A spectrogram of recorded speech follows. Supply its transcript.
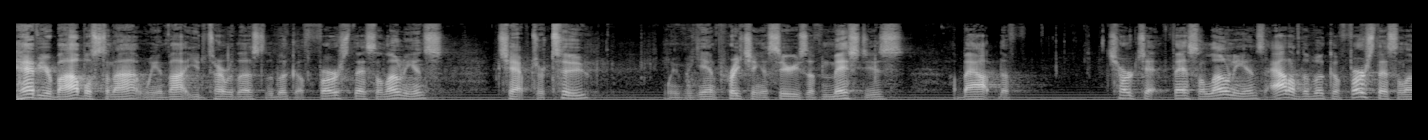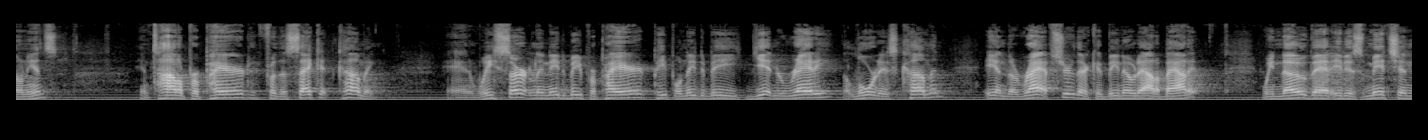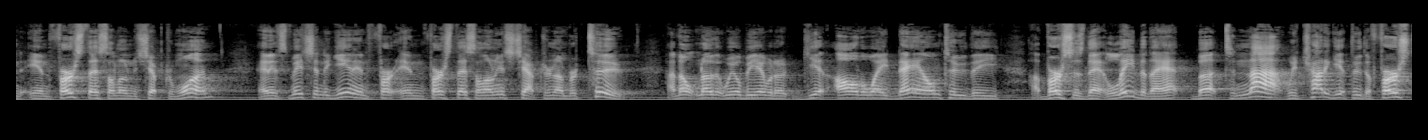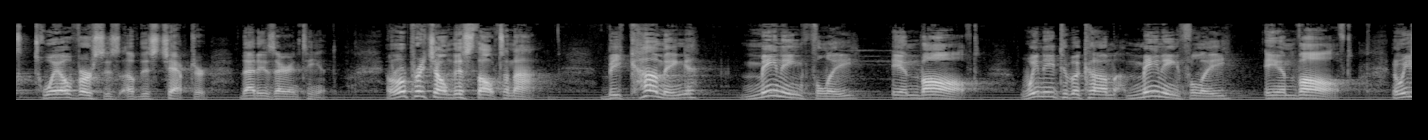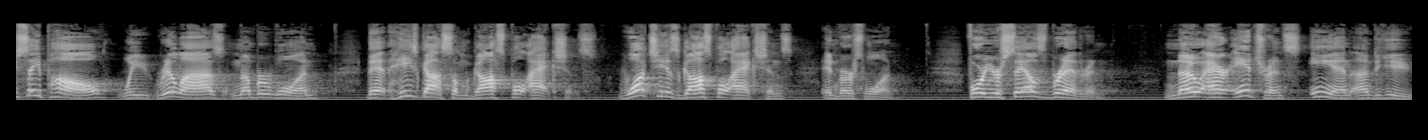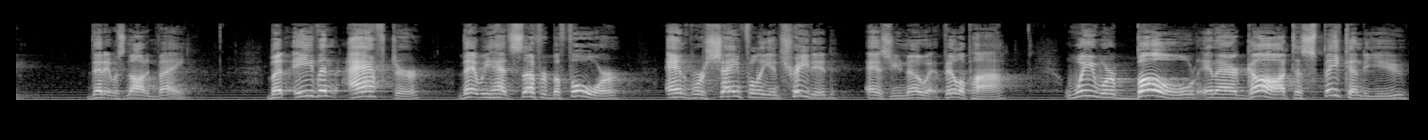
have your Bibles tonight, we invite you to turn with us to the book of 1 Thessalonians, chapter 2. We began preaching a series of messages about the church at Thessalonians out of the book of 1 Thessalonians entitled Prepared for the Second Coming. And we certainly need to be prepared. People need to be getting ready. The Lord is coming in the rapture. There could be no doubt about it. We know that it is mentioned in 1 Thessalonians chapter 1, and it's mentioned again in, in 1 Thessalonians chapter number 2. I don't know that we'll be able to get all the way down to the uh, verses that lead to that, but tonight we try to get through the first 12 verses of this chapter. That is our intent. And we'll preach on this thought tonight becoming meaningfully involved. We need to become meaningfully involved. And when you see Paul, we realize, number one, that he's got some gospel actions. Watch his gospel actions in verse 1. For yourselves, brethren, know our entrance in unto you, that it was not in vain. But even after that we had suffered before and were shamefully entreated, as you know at Philippi, we were bold in our God to speak unto you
